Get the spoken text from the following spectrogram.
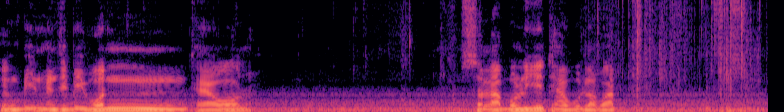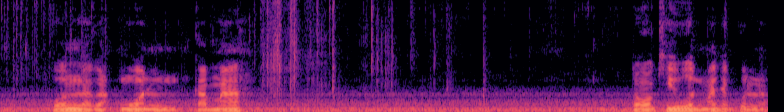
เครื่องบินมันจะไปวนแถวสระบุรีแถวบุรวัดวนแล้วก็มวนกลับมา ต่อคิวกันมาจากพุ่นละ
